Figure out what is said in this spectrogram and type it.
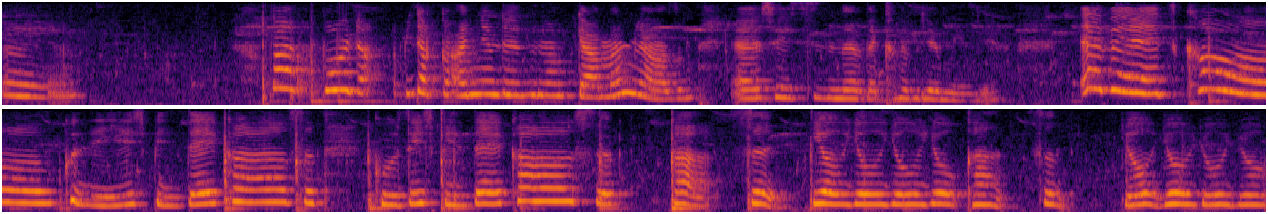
Aynen. Ha, bu arada bir dakika annem de izin gelmem lazım. Ee, şey sizin evde kalabilir miyim diye. Evet kal. Kuziş bizde kalsın. Kuziş bizde kalsın. Kalsın. Yo yo yo yo kalsın. Yo yo yo yo.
